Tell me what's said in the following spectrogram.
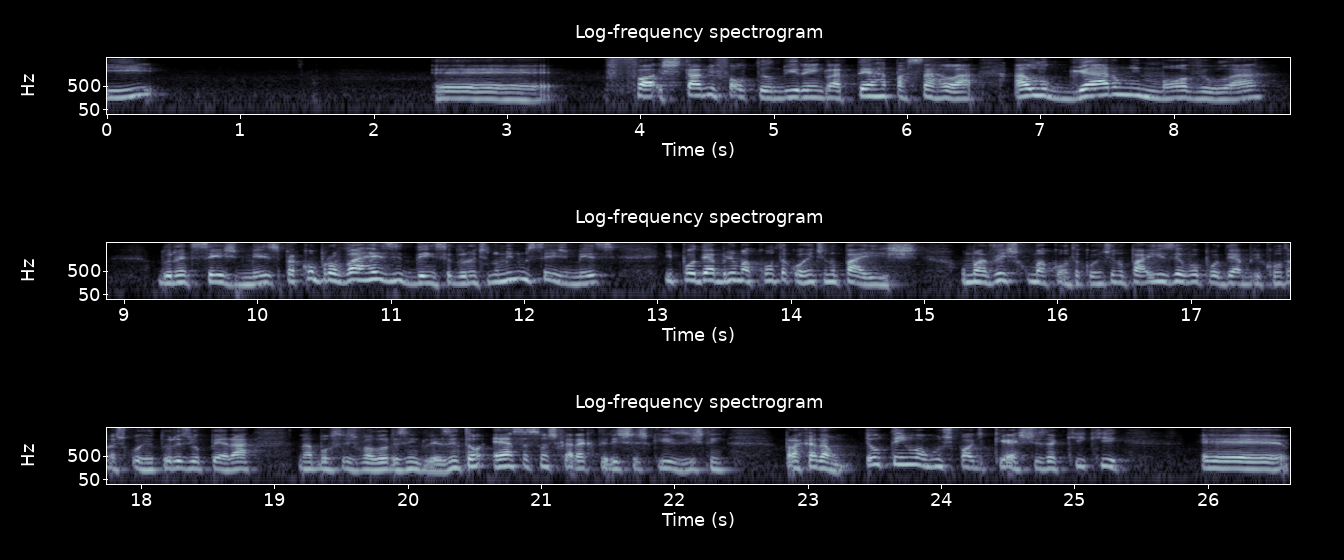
E é, está me faltando ir à Inglaterra, passar lá, alugar um imóvel lá durante seis meses para comprovar residência durante no mínimo seis meses e poder abrir uma conta corrente no país. Uma vez com uma conta corrente no país, eu vou poder abrir conta nas corretoras e operar na Bolsa de Valores inglesa. Então, essas são as características que existem para cada um. Eu tenho alguns podcasts aqui que é,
